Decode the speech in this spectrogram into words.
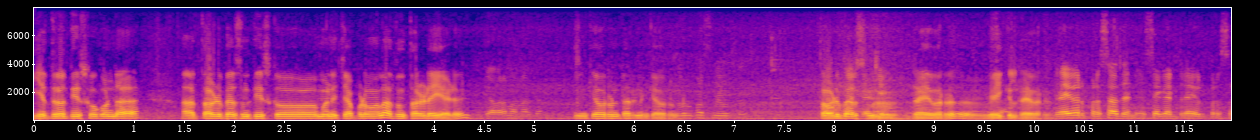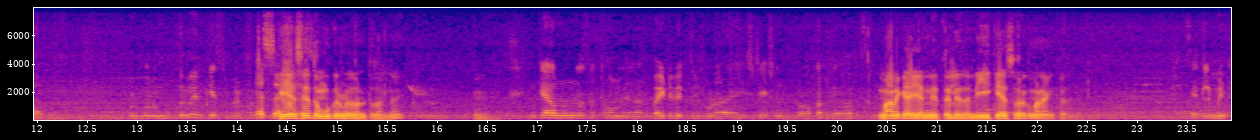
ఇద్దరు తీసుకోకుండా థర్డ్ పర్సన్ తీసుకోమని చెప్పడం వల్ల అతను థర్డ్ అయ్యాడు. ఇంకెవరు ఉంటారు ఇంకెవరు? Third person driver vehicle driver. Driver Prasad అండి ఎస్ఐ గారి డ్రైవర్ ప్రసాద్. ముగ్గురు మీద కేసు అయితే ముగ్గురు మీద ఉంటుందండి. బయట వ్యక్తులు కూడా మనకి అవన్నీ తెలియదండి. ఈ కేసు వరకు మనం చేయాలి. సెటిల్మెంట్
